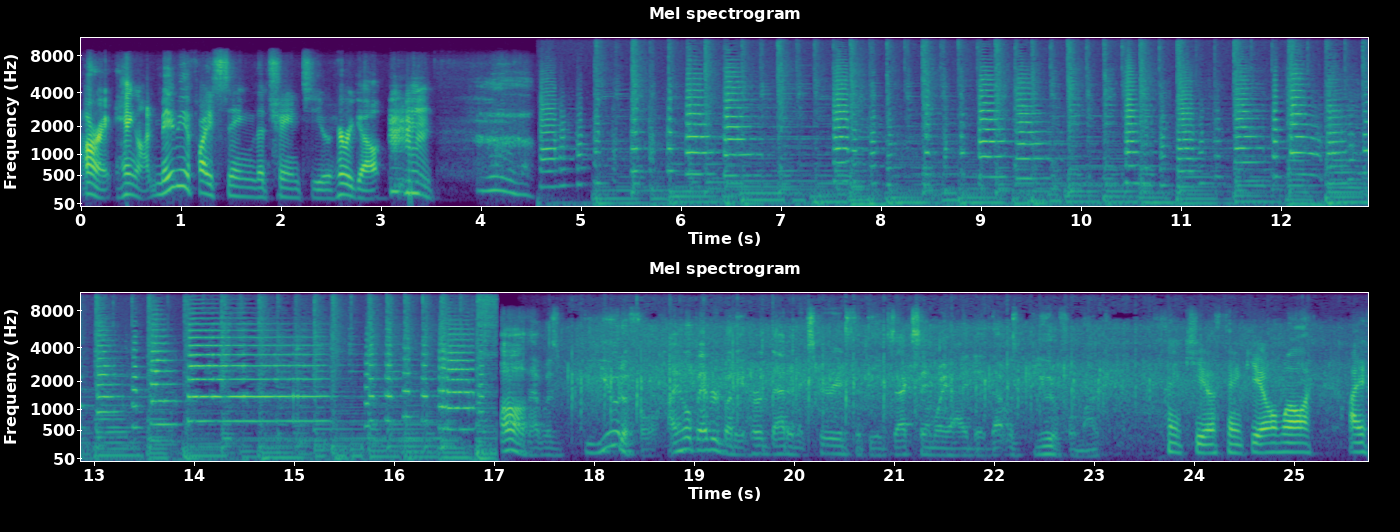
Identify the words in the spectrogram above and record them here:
All right, hang on. Maybe if I sing the chain to you. Here we go. Oh, that was beautiful. I hope everybody heard that and experienced it the exact same way I did. That was beautiful, Mark. Thank you, thank you. Well, I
